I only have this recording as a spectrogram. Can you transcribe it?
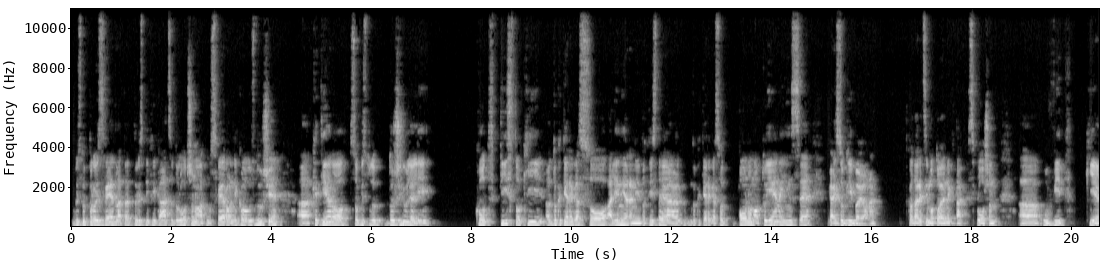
v bistvu proizvedla ta turistifikacija določeno atmosfero, neko vzdušje, katero so v bistvu doživljali kot tisto, ki, do katerega so alienirani, do tistega, do katerega so popolnoma odtujeni in se ga izogibajo. Ne? Tako da, recimo, to je nek tak splošen uh, uvid, ki je,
